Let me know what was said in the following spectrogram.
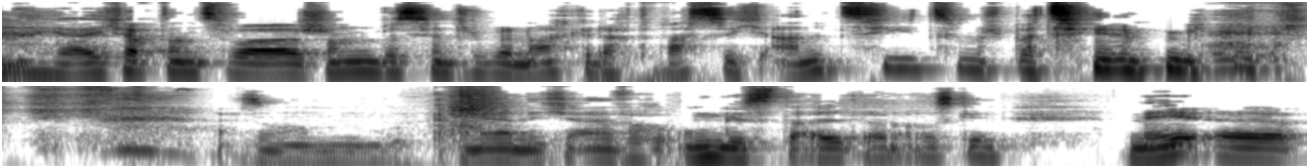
ja, ich habe dann zwar schon ein bisschen drüber nachgedacht, was sich anzieht zum Spazierengehen. Also kann ja nicht einfach ungestylt dann ausgehen. Nee, äh,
